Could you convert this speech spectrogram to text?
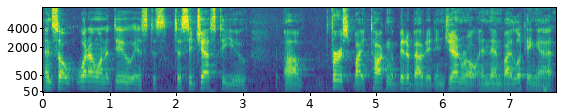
And so what I want to do is to, to suggest to you, uh, first by talking a bit about it in general, and then by looking at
